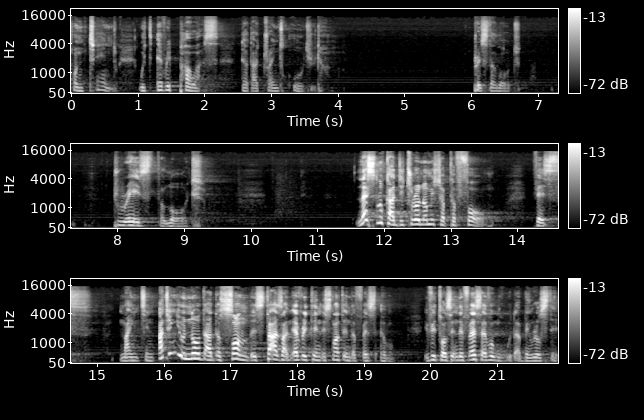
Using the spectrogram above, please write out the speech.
contend with every powers that are trying to hold you down. Praise the Lord. Praise the Lord. Let's look at Deuteronomy chapter 4, verse 19. I think you know that the sun, the stars, and everything is not in the first heaven. If it was in the first heaven, we would have been roasted.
